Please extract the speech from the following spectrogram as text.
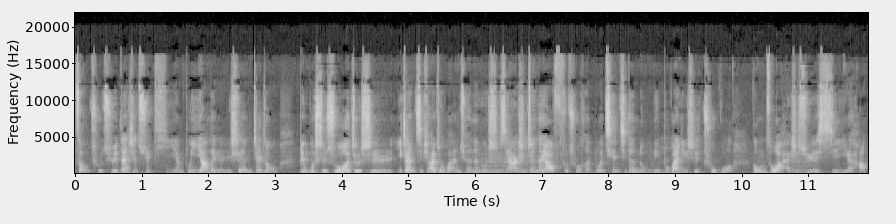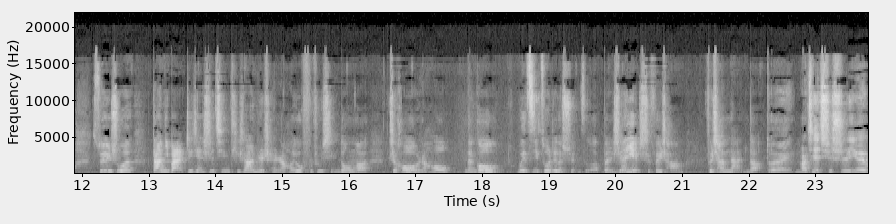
走出去，但是去体验不一样的人生，这种并不是说就是一张机票就完全能够实现，而是真的要付出很多前期的努力，不管你是出国工作还是学习也好。所以说，当你把这件事情提上日程，然后又付出行动了之后，然后能够为自己做这个选择，本身也是非常非常难的。对，而且其实因为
